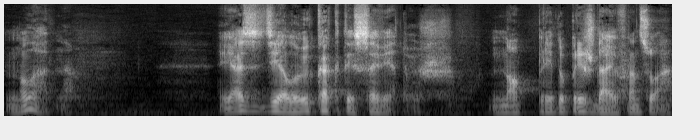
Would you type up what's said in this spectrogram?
Ну, ладно. Я сделаю, как ты советуешь. Но предупреждаю, Франсуа,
